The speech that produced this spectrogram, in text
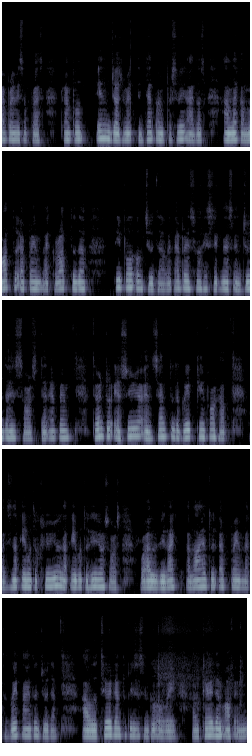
Ephraim is oppressed, trampled in judgment, intent on pursuing idols. I am like a moth to Ephraim, like a rot to the people of Judah. When Ephraim saw his sickness and Judah his sores, then Ephraim turned to Assyria and sent to the great king for help, but is not able to cure you, not able to heal your sores. For I will be like a lion to Ephraim, like a great lion to Judah. I will tear them to pieces and go away. I will carry them off and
